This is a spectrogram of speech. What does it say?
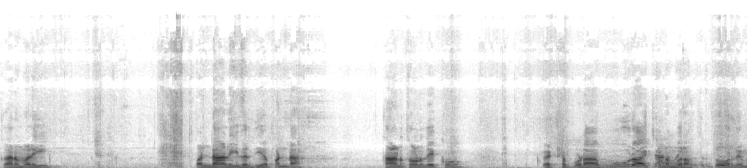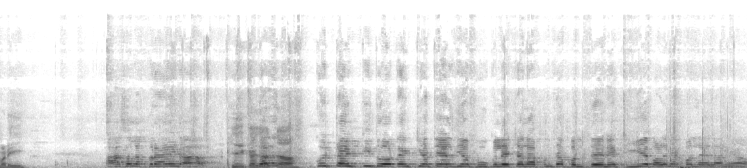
ਕਰਮ ਵਾਲੀ ਪੰਡਾਂ ਲਈ ਫਿਰਦੀ ਆ ਪੰਡਾ। ਥਣ ਥਣ ਦੇਖੋ। ਪਿੱਠ ਪੁੜਾ ਪੂਰਾ ਇੱਕ ਨੰਬਰ ਆ। ਤੋਰ ਦੇ ਮੜੀ ਅਸਲ ਬ੍ਰਾਂਡ ਆ। ਠੀਕ ਹੈ ਚੱਲ, ਚਾਚਾ ਕੋਈ ਟੈਂਕੀ ਦੋ ਟੈਂਕੀਆਂ ਤੇਲ ਦੀਆਂ ਫੂਕ ਲੈ ਚੱਲ ਆਪਣੇ ਤਾਂ ਬੰਦੇ ਨੇ ਠੀਏ ਵਾਲੇ ਨੇ ਆਪਾਂ ਲੈ ਲਾਣੇ ਆ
